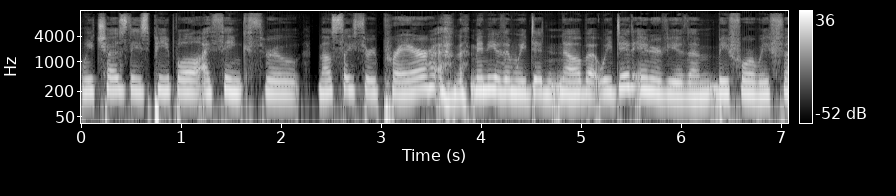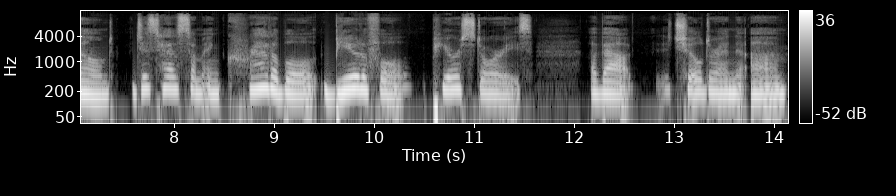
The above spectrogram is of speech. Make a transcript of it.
we chose these people. I think through mostly through prayer. Many of them we didn't know, but we did interview them before we filmed. Just have some incredible, beautiful, pure stories about children. Um,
